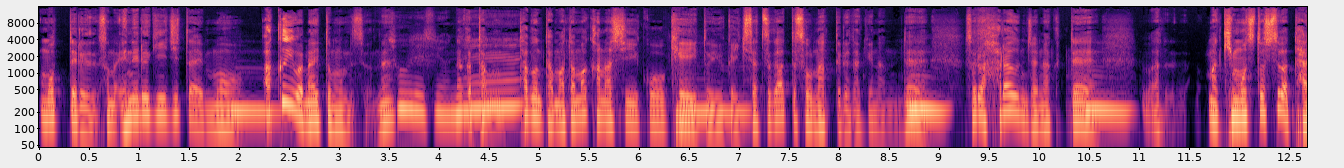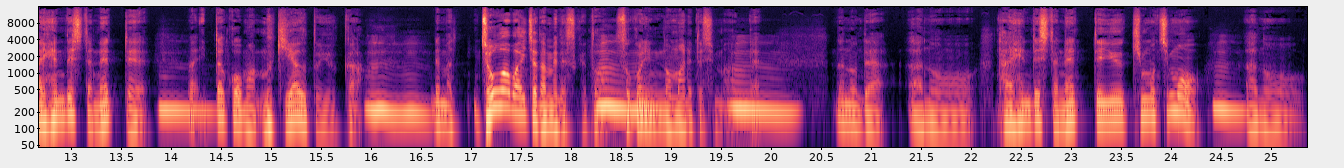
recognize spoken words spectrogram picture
持ってるそのエネルギー自体も悪意はないと思うんですよね。そうですよね。なんかた多分たまたま悲しいこう経緯というか、いきさつがあってそうなってるだけなんで、それを払うんじゃなくて、まあ、まあ、気持ちとしては大変でしたねって、まあ、一旦こう、まあ、向き合うというか、うんうん、で、まあ、情は湧いちゃダメですけど、うんうん、そこに飲まれてしまうんで。うん、なので、あの、大変でしたねっていう気持ちも、うん、あの、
